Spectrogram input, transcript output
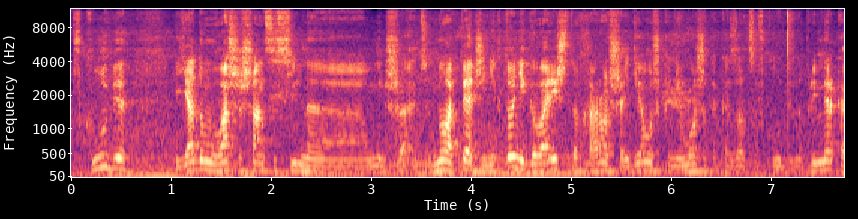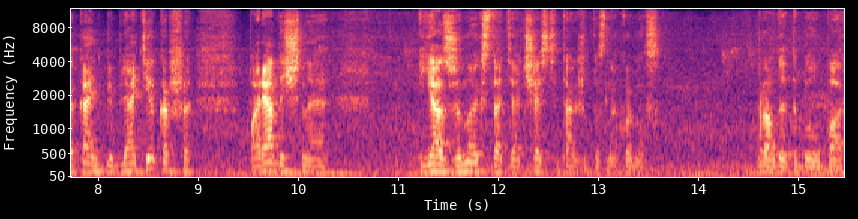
в клубе, я думаю, ваши шансы сильно уменьшаются. Но, опять же, никто не говорит, что хорошая девушка не может оказаться в клубе. Например, какая-нибудь библиотекарша, порядочная. Я с женой, кстати, отчасти также познакомился. Правда, это был бар.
